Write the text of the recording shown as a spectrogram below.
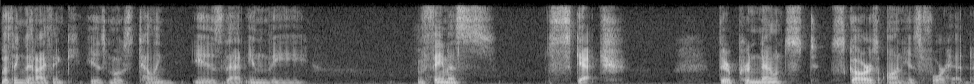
The thing that I think is most telling is that in the famous sketch, they're pronounced scars on his forehead.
